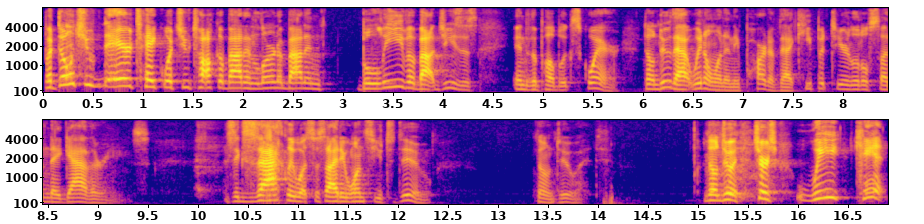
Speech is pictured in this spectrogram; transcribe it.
But don't you dare take what you talk about and learn about and believe about Jesus into the public square. Don't do that. We don't want any part of that. Keep it to your little Sunday gatherings. That's exactly what society wants you to do. Don't do it. Don't do it. Church, we can't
